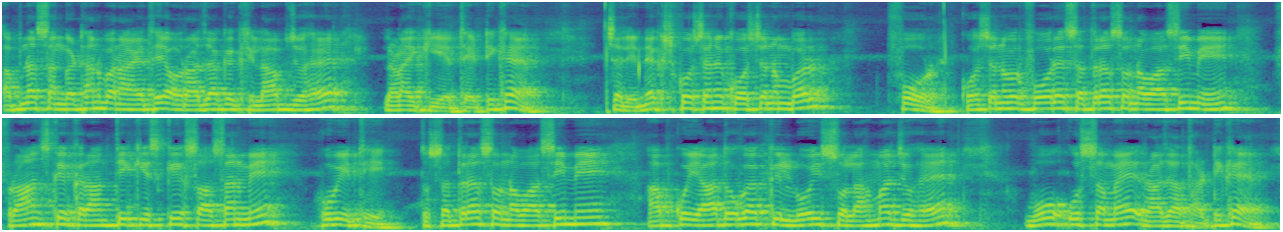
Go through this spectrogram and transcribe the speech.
अपना संगठन बनाए थे और राजा के खिलाफ जो है लड़ाई किए थे। ठीक है? चलिए नेक्स्ट क्वेश्चन है question number four. Question number four है, सत्रह सौ नवासी में फ्रांस के क्रांति किसके शासन में हुई थी? तो सत्रह सौ नवासी में आपको याद होगा कि लोई सोलहमा जो है, वो उस समय राजा था, ठीक है?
